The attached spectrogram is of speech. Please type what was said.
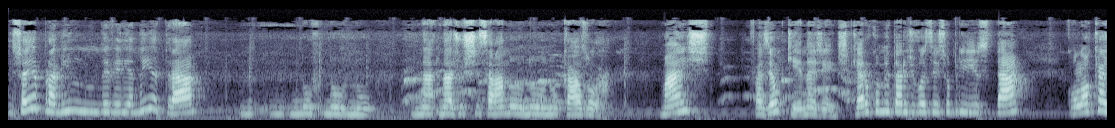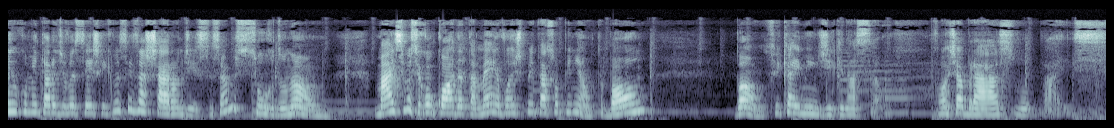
isso aí para mim não deveria nem entrar no, no, no na, na, justiça lá no, no, no, caso lá. Mas fazer o que, né, gente? Quero o comentário de vocês sobre isso, tá? Coloca aí o comentário de vocês, o que, que vocês acharam disso? Isso é um absurdo, não? Mas se você concorda também, eu vou respeitar a sua opinião, tá bom? Bom, fica aí minha indignação. Forte abraço, paz.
